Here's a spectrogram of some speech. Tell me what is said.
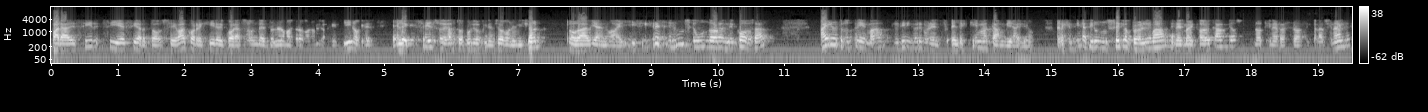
para decir, sí, es cierto, se va a corregir el corazón del problema macroeconómico argentino, que es el exceso de gasto público financiado con emisión, todavía no hay. Y si crees en un segundo orden de cosas, hay otro tema que tiene que ver con el, esquema cambiario. Argentina tiene un serio problema en el mercado de cambios, no tiene reservas internacionales,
